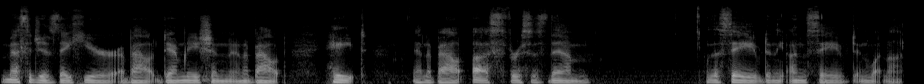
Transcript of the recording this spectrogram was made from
messages they hear about damnation and about hate and about us versus them, the saved and the unsaved and whatnot.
